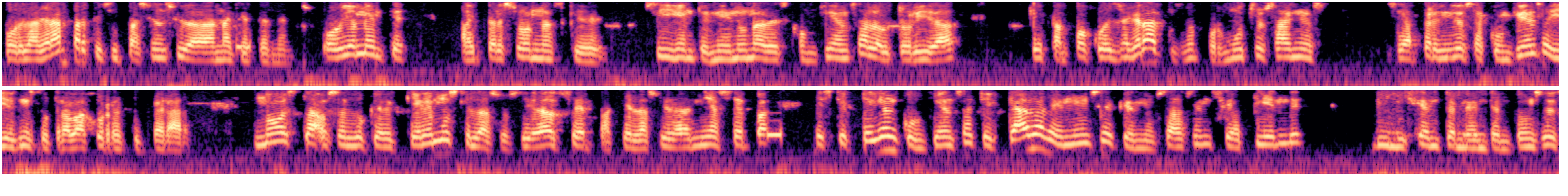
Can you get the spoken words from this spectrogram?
por la gran participación ciudadana que tenemos. Obviamente hay personas que siguen teniendo una desconfianza a la autoridad que tampoco es de gratis, ¿no? Por muchos años se ha perdido esa confianza y es nuestro trabajo recuperar no está, o sea, lo que queremos que la sociedad sepa, que la ciudadanía sepa, es que tengan confianza que cada denuncia que nos hacen se atiende diligentemente. Entonces,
